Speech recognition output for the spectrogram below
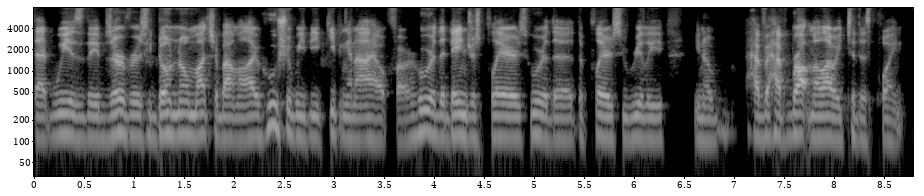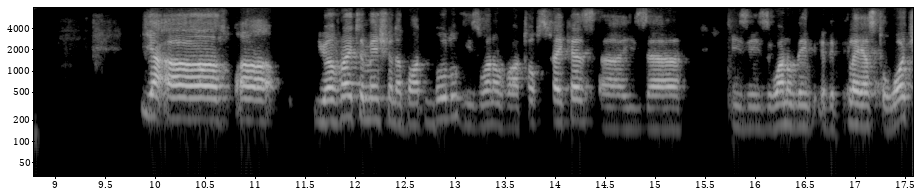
that we as the observers who don't know much about Malawi, who should we be keeping an eye out for? Who are the dangerous players? Who are the the players who really, you know, have have brought Malawi to this point? Yeah, uh, uh, you have right to mention about Mbulu. He's one of our top strikers. Uh, he's, uh, he's, he's one of the, the players to watch.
